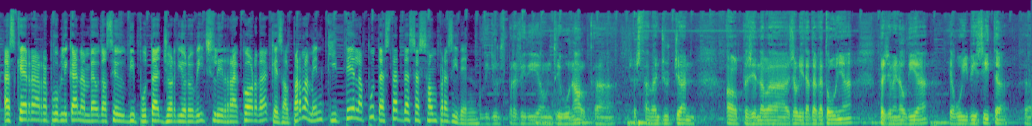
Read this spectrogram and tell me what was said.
Esquerra Republicana, en veu del seu diputat Jordi Orovich, li recorda que és el Parlament qui té la potestat de cessar un president. El dilluns presidia un tribunal que s'estaven jutjant el president de la Generalitat de Catalunya, precisament el dia i avui visita, que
